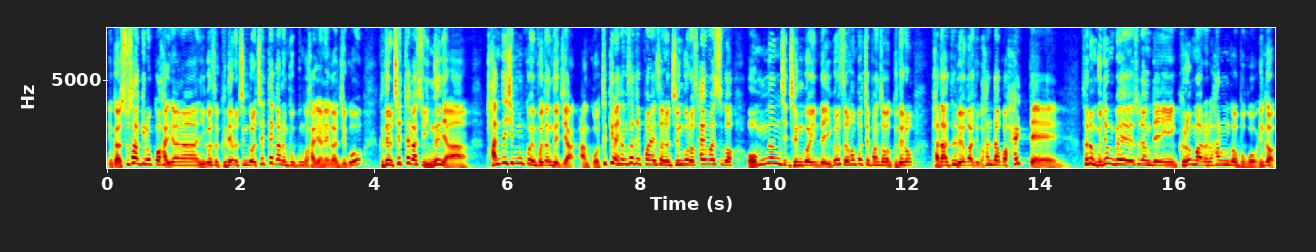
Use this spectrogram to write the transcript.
그러니까 수사 기록과 관련한 이것을 그대로 증거로 채택하는 부분과 관련해 가지고 그대로 채택할 수 있느냐 반대 신문권이 보장되지 않- 않고 특히나 형사재판에서는 증거로 사용할 수가 없는 지- 증거인데 이것을 헌법재판소가 그대로 받아들여 가지고 한다고 할 때 저는 문영배 소장대행이 그런 말을 하는 거 보고 그러니까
